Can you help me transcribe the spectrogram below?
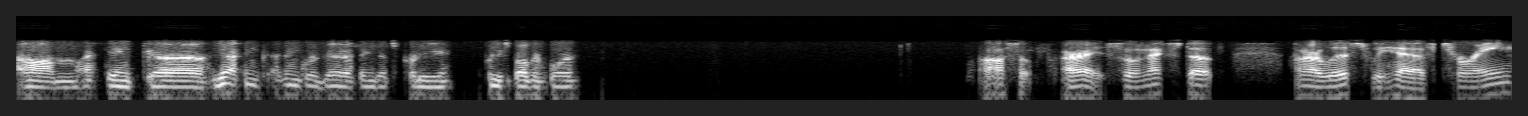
um, I think uh, yeah, I think I think we're good. I think that's pretty pretty spoken for. Awesome. All right. So next up on our list we have terrain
